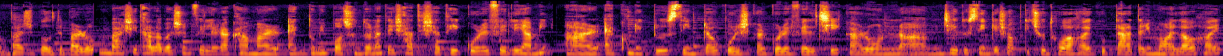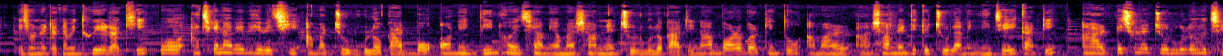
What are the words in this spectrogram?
অভ্যাস বলতে পারো। বাসি থালা বাসন ফেলে রাখা আমার একদমই পছন্দ না, তাই সাথে সাথেই করে ফেলি আমি। আর এখন একটু সিঙ্কটাও পরিষ্কার করে ফেলছি, কারণ যেহেতু সিঙ্কে সবকিছু ধোয়া হয়, খুব তাড়াতাড়ি ময়লাও হয়, এজন্য এটাকে আমি ধুয়ে রাখি। তো আজকে না আমি ভেবেছি আমার চুলগুলো কাটবো। অনেক দিন হয়েছে আমি আমার সামনের চুলগুলো কাটি না, বরাবর কিন্তু আমার সামনের দিকের চুল আমি নিজেই কাটি। আর পেছনের চুলগুলো হচ্ছে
